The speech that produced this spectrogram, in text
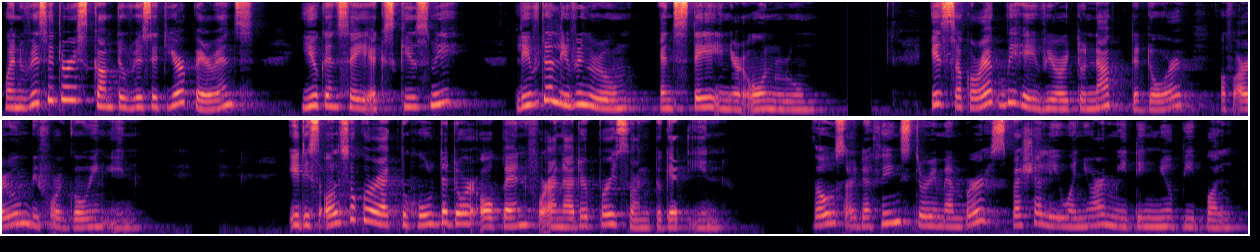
when visitors come to visit your parents, you can say, Excuse me, leave the living room and stay in your own room. It's a correct behavior to knock the door of a room before going in. It is also correct to hold the door open for another person to get in. Those are the things to remember, especially when you are meeting new people.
